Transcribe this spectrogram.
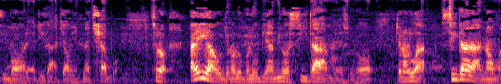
စီးပေါ်ရတဲ့အဓိကအကြောင်းရင်းနှစ်ချက်ပေါ့ဆိုတော့အဲ့ဒီဟာကိုကျွန်တော်တို့ဘယ်လိုပြန်ပြီးတော့စီးတားရမလဲဆိုတော့ကျွန်တော်တို့ကစီးတားတာနောက်မှ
